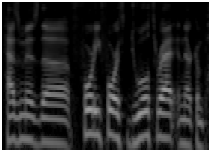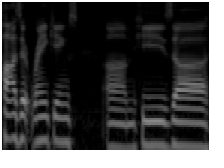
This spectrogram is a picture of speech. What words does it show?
has him as the 44th dual threat in their composite rankings. Um, he's uh,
